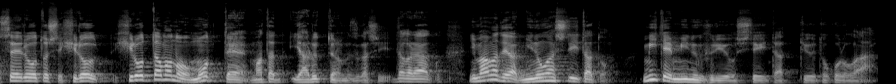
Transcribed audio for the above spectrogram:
セール落として拾う拾ったものを持ってまたやるっていうのは難しい。だから今までは見逃していたと。見て見ぬふりをしていたっていうところが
